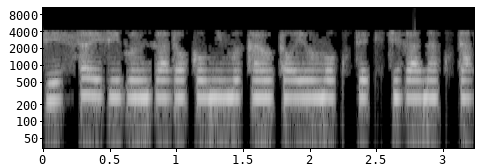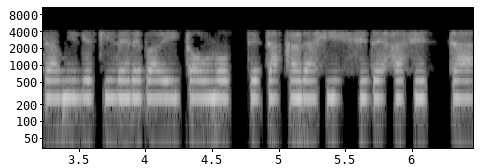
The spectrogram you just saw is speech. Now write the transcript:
実際自分がどこに向かうという目的地がなくただ逃げ切れればいいと思ってたから必死で走った。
